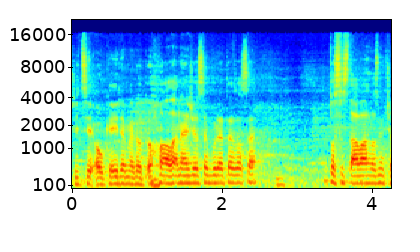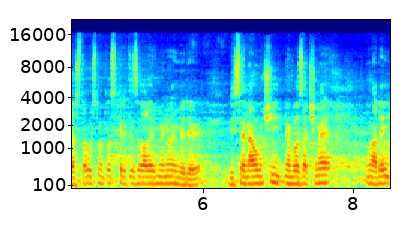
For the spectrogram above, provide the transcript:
říct si, OK, jdeme do toho, ale ne, že se budete zase to se stává hrozně často, už jsme to skritizovali v minulém videu, když se naučí nebo začne mladý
